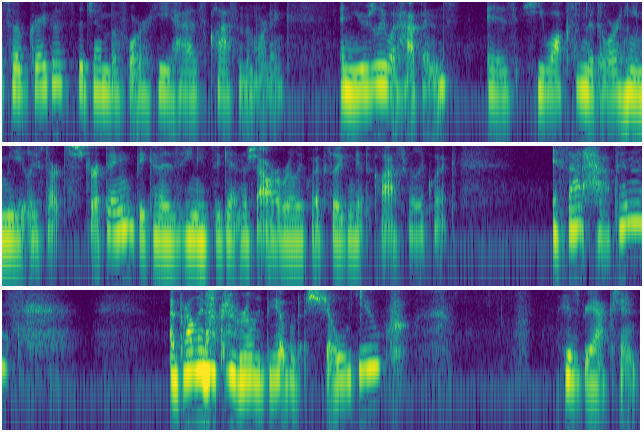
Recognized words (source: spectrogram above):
so Gray goes to the gym before he has class in the morning and usually what happens is he walks in the door and he immediately starts stripping because he needs to get in the shower really quick so he can get to class really quick. If that happens, I'm probably not going to really be able to show you his reaction.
